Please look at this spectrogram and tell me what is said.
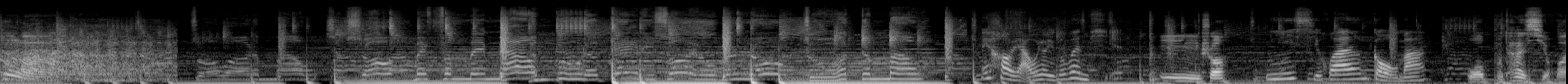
课了。每分每秒，哎，浩呀，我有一个问题。嗯，说。你喜欢狗吗？我不太喜欢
